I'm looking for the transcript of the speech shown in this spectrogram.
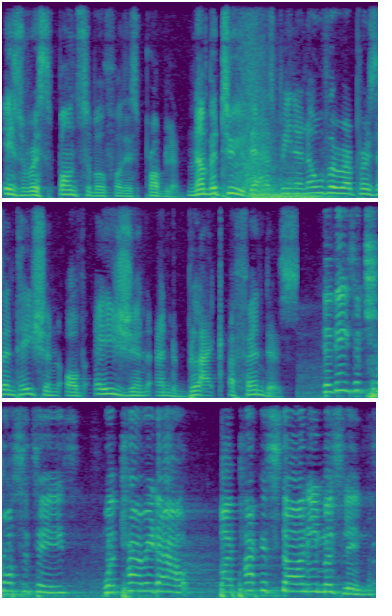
is responsible for this problem. Number two, there has been an overrepresentation of Asian and black offenders. That these atrocities were carried out by Pakistani Muslims.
